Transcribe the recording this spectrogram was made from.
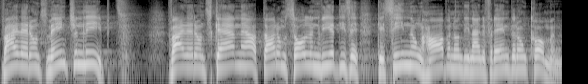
weil er uns Menschen liebt weil er uns gerne hat. Darum sollen wir diese Gesinnung haben und in eine Veränderung kommen.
